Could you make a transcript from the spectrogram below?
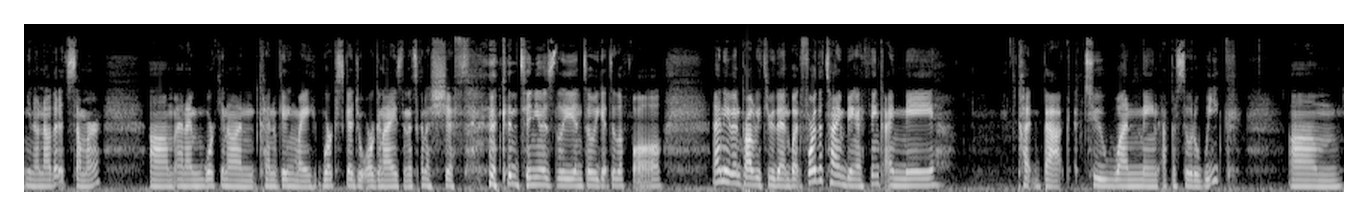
you know, now that it's summer, um, and I'm working on kind of getting my work schedule organized, and it's going to shift continuously until we get to the fall and even probably through then. But for the time being, I think I may cut back to one main episode a week. Um,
